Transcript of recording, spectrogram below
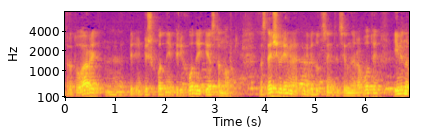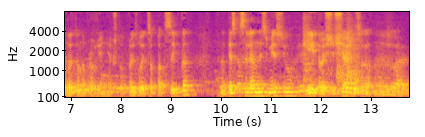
тротуары, пешеходные переходы и остановки. В настоящее время ведутся интенсивные работы именно в этом направлении, что производится подсыпка пескосолянной смесью и расчищаются э,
